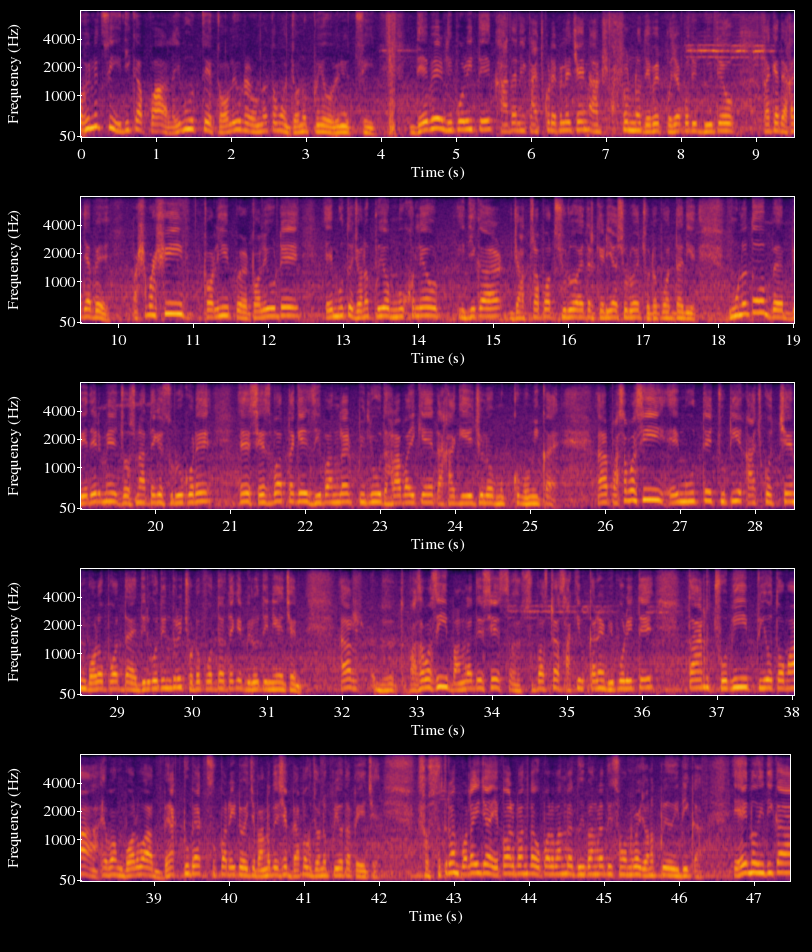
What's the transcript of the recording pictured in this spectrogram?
অভিনেত্রী ইদিকা পাল এই মুহূর্তে টলিউডের অন্যতম জনপ্রিয় অভিনেত্রী। দেবের বিপরীতে খাদানে কাজ করে ফেলেছেন আর আসন্ন দেবের প্রজাপতির দুইতেও তাকে দেখা যাবে। পাশাপাশি টলি টলিউডে এই মুহূর্তে জনপ্রিয় মুখ হলেও ইদিকার যাত্রাপথ শুরু হয়, তার কেরিয়ার শুরু হয় ছোটো পর্দা দিয়ে। মূলত বেদের মেয়ে জ্যোৎস্না থেকে শুরু করে শেষবার তাকে জি বাংলার পিলু ধারাবাহিকে দেখা গিয়েছিল মুখ্য ভূমিকায়। আর পাশাপাশি এই মুহূর্তে চুটিয়ে কাজ করছেন বড় পর্দায়, দীর্ঘদিন ধরে ছোট পর্দা থেকে বিরতি নিয়েছেন। আর পাশাপাশি বাংলাদেশের সুপারস্টার সাকিব খানের বিপরীতে তার ছবি প্রিয়তমা এবং Borbaad back to back superhit হয়েছে। বাংলাদেশে ব্যাপক জনপ্রিয়তা পেয়েছে। সুতরাং বলাই যায় এপার বাংলা ওপার বাংলা দুই বাংলাদেশ সমানভাবে জনপ্রিয় ইদিকা এহেন ইদিকা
